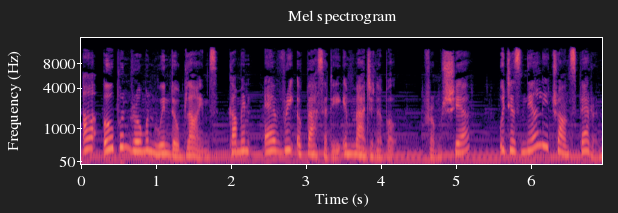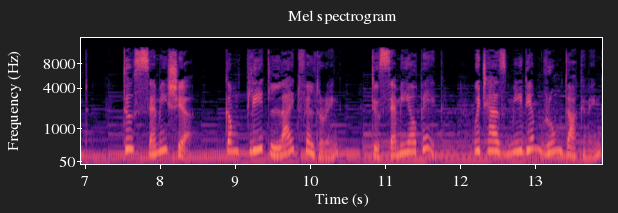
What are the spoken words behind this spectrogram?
our open Roman window blinds come in every opacity imaginable, from sheer, which is nearly transparent, to semi sheer, complete light filtering, to semi opaque, which has medium room darkening,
